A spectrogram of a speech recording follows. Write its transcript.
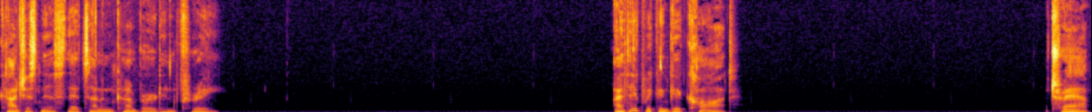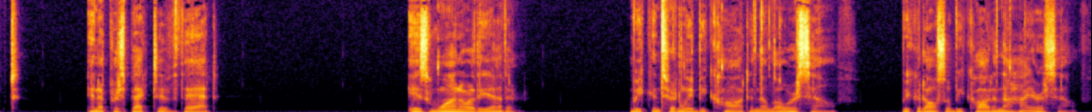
consciousness that's unencumbered and free. I think we can get caught, trapped in a perspective that is one or the other. We can certainly be caught in the lower self. We could also be caught in the higher self.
